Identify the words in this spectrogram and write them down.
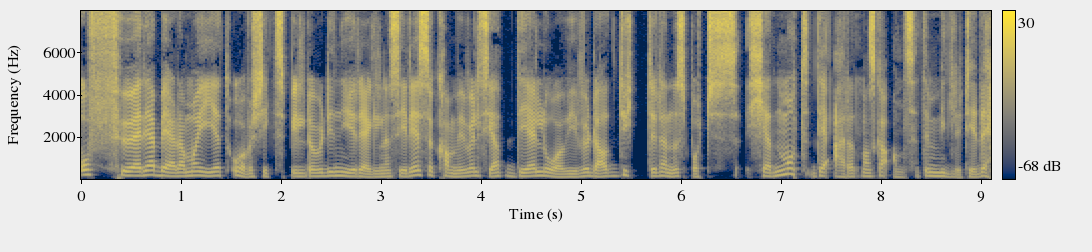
Og før jeg ber deg om å gi et oversiktsbilde over de nye reglene, Siri, så kan vi vel si at det lovgiver da dytter denne sportskjeden mot, det er at man skal ansette midlertidig.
